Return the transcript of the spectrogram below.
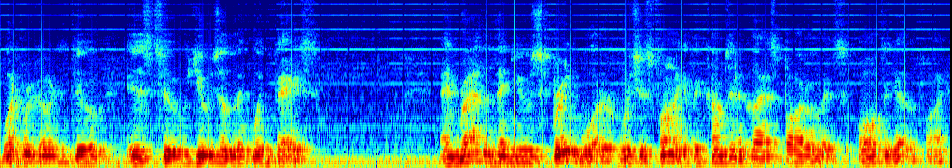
what we're going to do is to use a liquid base, and rather than use spring water, which is fine, if it comes in a glass bottle, it's altogether fine,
